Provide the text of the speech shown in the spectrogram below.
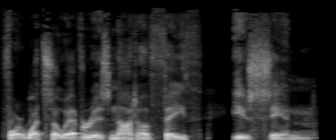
For whatsoever is not of faith is sin.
